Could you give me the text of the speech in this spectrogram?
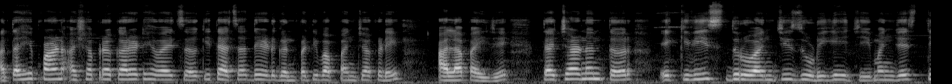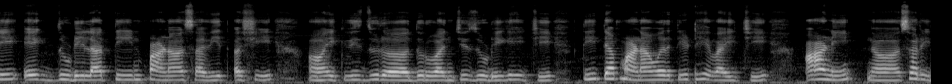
आता हे पान अशा प्रकारे ठेवायचं की त्याचा देड गणपती बाप्पांच्याकडे आला पाहिजे. त्याच्यानंतर एकवीस दुर्वांची जुडी घ्यायची. म्हणजेच ती एक जुडीला तीन पानं असावीत अशी एकवीस दुर दुर्वांची जुडी घ्यायची. ती त्या पानावरती ठेवायची आणि सॉरी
